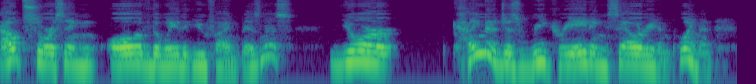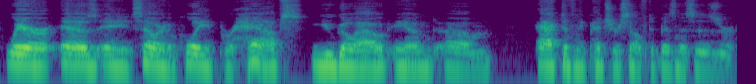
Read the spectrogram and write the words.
outsourcing all of the way that you find business, you're kind of just recreating salaried employment, where as a salaried employee, perhaps you go out and um, actively pitch yourself to businesses or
